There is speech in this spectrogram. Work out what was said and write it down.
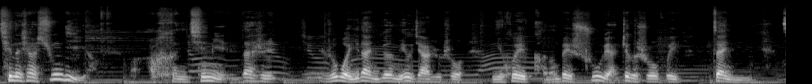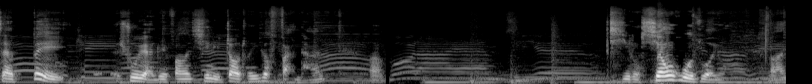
亲的像兄弟一样啊，很亲密。但是如果一旦你觉得没有价值的时候，你会可能被疏远，这个时候会在你在被疏远这方心里造成一个反弹啊，起一种相互作用啊。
